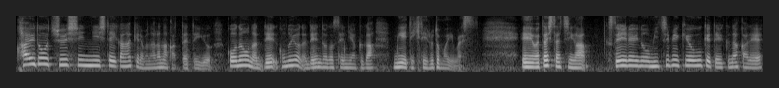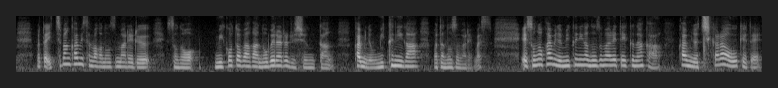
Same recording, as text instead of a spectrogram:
街道を中心にしていかなければならなかったというこのようなでこのような伝道の戦略が見えてきていると思います。えー、私たちが精霊の導きを受けていく中でまた一番神様が望まれるその御言葉が述べられる瞬間神の御国がまた望まれますその神の御国が望まれていく中神の力を受けて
